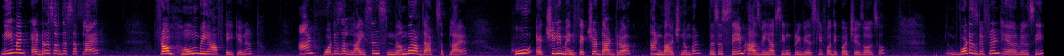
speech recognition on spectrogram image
name and address of the supplier, from whom we have taken it and what is the license number of that supplier, who actually manufactured that drug and batch number. This is same as we have seen previously for the purchase also. What is different here we will see.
